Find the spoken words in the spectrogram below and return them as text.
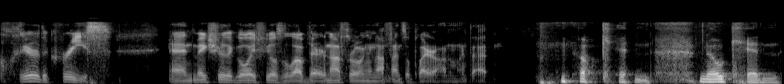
clear the crease and make sure the goalie feels the love there, not throwing an offensive player on him like that. no kidding. No kidding.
